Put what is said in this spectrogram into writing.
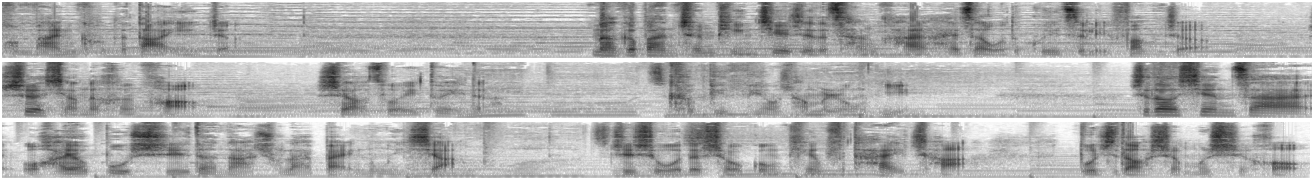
我满口的答应着。那个半成品戒指的残骸还在我的柜子里放着。设想的很好，是要做一对的，可并没有那么容易。直到现在，我还要不时的拿出来摆弄一下。只是我的手工天赋太差，不知道什么时候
